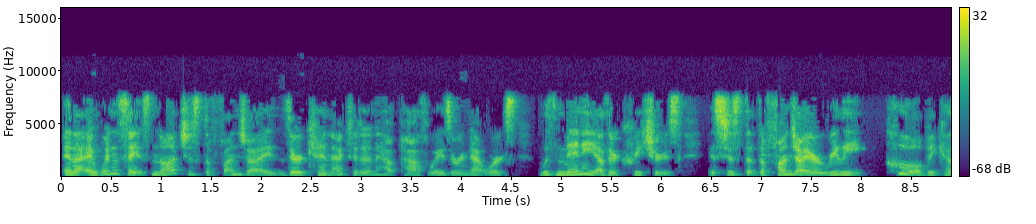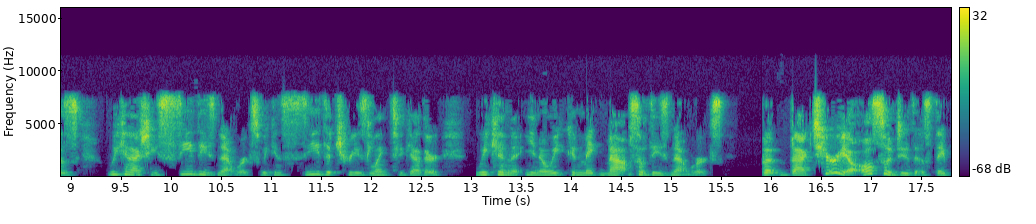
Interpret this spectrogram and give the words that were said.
And I wouldn't say it's not just the fungi, they're connected and have pathways or networks with many other creatures. It's just that the fungi are really cool because we can actually see these networks. We can see the trees linked together. We can, you know, we can make maps of these networks. But bacteria also do this. They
